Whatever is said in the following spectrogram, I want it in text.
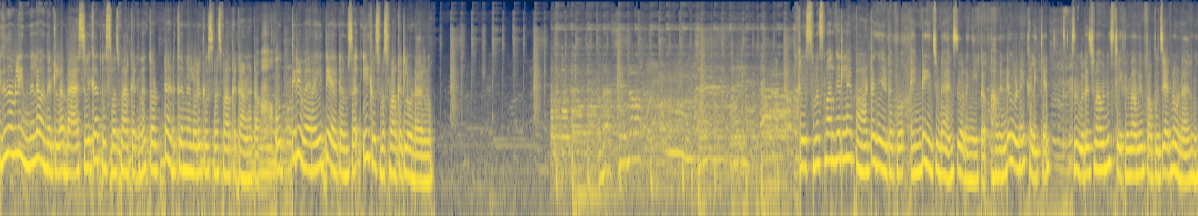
ഇത് നമ്മൾ ഇന്നലെ വന്നിട്ടുള്ള ബാസിലിക്ക ക്രിസ്മസ് മാർക്കറ്റിന് തൊട്ടടുത്ത് തന്നെയുള്ള ഒരു ക്രിസ്മസ് മാർക്കറ്റാണ് കേട്ടോ ഒത്തിരി വെറൈറ്റി ഐറ്റംസ് ഈ ക്രിസ്മസ് മാർക്കറ്റിൽ ഉണ്ടായിരുന്നു ക്രിസ്മസ് മാർക്കറ്റിലെ പാട്ട് കേട്ടപ്പോൾ എന്റെ കിച്ചു ഡാൻസ് തുടങ്ങിയിട്ടോ അവന്റെ കൂടെ കളിക്കാൻ സൂരജ് മാമനും സ്റ്റീഫി മാമയും പപ്പുചേട്ടനും ഉണ്ടായിരുന്നു.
